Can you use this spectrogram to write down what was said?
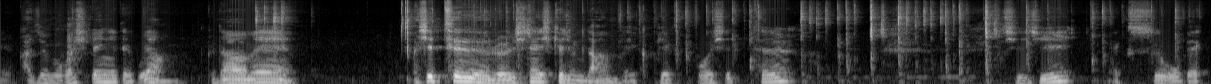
예, 가제보가 실행이 되고요. 그 다음에 시트를 실행시켜 줍니다. make px4 시트 GG X500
